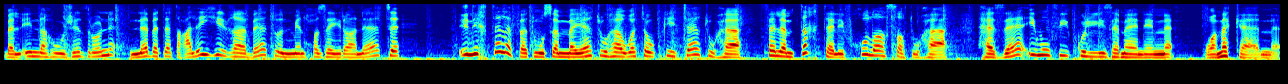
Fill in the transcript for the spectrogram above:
بل إنه جذر نبتت عليه غابات من حزيرانات. إن اختلفت مسمياتها وتوقيتاتها فلم تختلف خلاصتها. هزائم في كل زمان ومكان.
